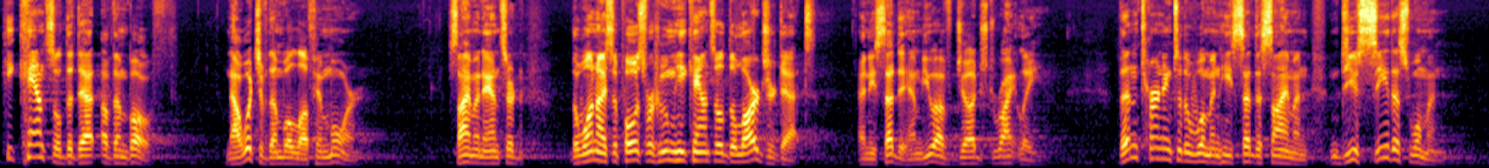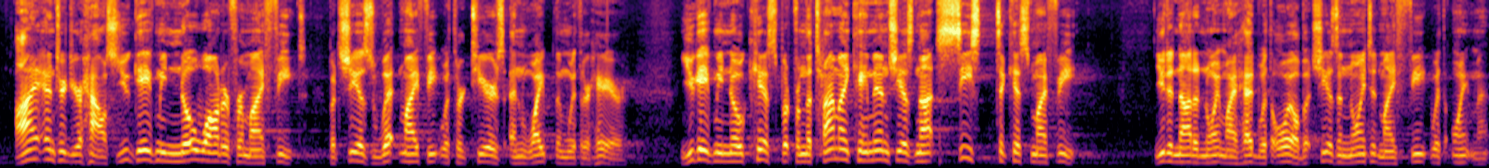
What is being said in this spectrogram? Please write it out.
he canceled the debt of them both. Now, which of them will love him more? Simon answered, The one, I suppose, for whom he canceled the larger debt. And he said to him, You have judged rightly. Then turning to the woman, he said to Simon, Do you see this woman? I entered your house. You gave me no water for my feet, but she has wet my feet with her tears and wiped them with her hair. You gave me no kiss, but from the time I came in, she has not ceased to kiss my feet. You did not anoint my head with oil, but she has anointed my feet with ointment.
